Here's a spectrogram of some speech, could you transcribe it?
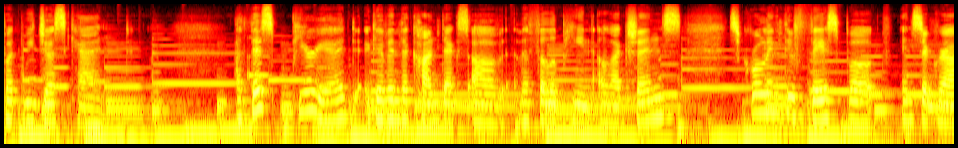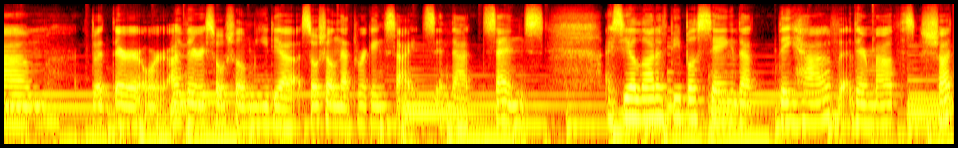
but we just can't. At this period, given the context of the Philippine elections, scrolling through Facebook, Instagram, Twitter or other social media, social networking sites in that sense, I see a lot of people saying that they have their mouths shut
